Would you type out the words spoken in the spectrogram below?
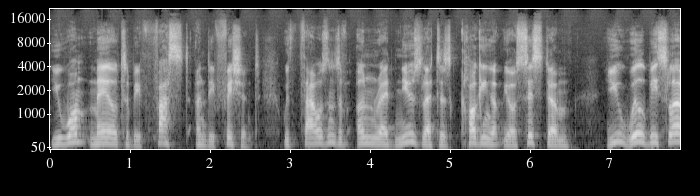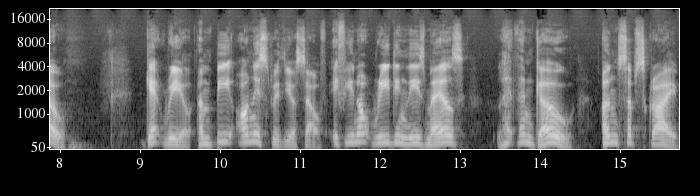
You want mail to be fast and efficient. With thousands of unread newsletters clogging up your system, you will be slow. Get real and be honest with yourself. If you're not reading these mails, let them go. Unsubscribe.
